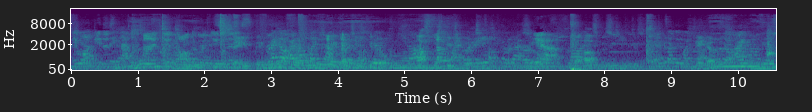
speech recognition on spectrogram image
they won't do this half the time, we have all the releases. Same thing. Their teeth, you know, hospice gives you their teeth, right? So Yeah. The hospice teeth is, they have this. No one knows.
